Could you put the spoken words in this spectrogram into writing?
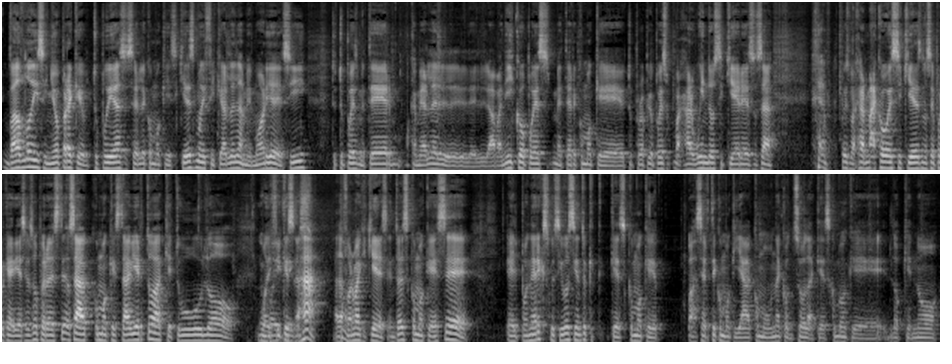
Valve lo diseñó para que tú pudieras hacerle como que si quieres modificarle la memoria de sí, tú, tú puedes meter, cambiarle el, abanico, puedes meter como que tu propio, puedes bajar Windows si quieres, o sea, puedes bajar macOS si quieres, no sé por qué harías eso, pero este, o sea, como que está abierto a que tú lo, Lo modifiques, modifiques. ajá, a la forma que quieres. Entonces, como que ese, el poner exclusivos siento que, que es como que hacerte como que ya como una consola, que es como que lo que no...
